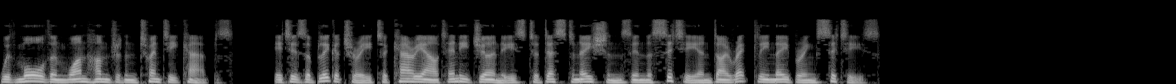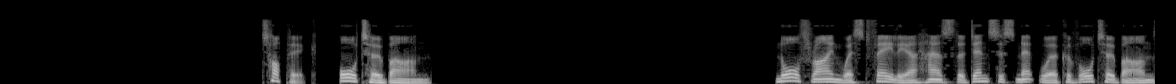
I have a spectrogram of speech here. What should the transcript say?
with more than 120 cabs. It is obligatory to carry out any journeys to destinations in the city and directly neighboring cities. Autobahn North Rhine-Westphalia has the densest network of autobahns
